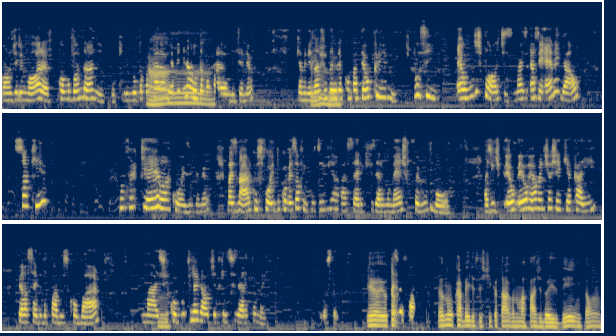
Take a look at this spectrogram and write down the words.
Onde ele mora, como Van Damme, porque ele luta pra caramba. E a menina Ah. luta pra caramba, entendeu? Que a menina Entendi. ajuda ele a combater o crime. Tipo assim, é um dos plots. Mas, assim, é legal. Só que. Não foi aquela coisa, entendeu? Mas Narcos foi do começo ao fim. Inclusive, a, a série que fizeram no México foi muito boa. A gente, eu, eu realmente achei que ia cair pela saída do Pablo Escobar, mas Hum. ficou muito legal do jeito que eles fizeram também. Gostei. Eu, eu, Mas pessoal, eu não acabei de assistir, que eu tava numa fase de 2D, então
